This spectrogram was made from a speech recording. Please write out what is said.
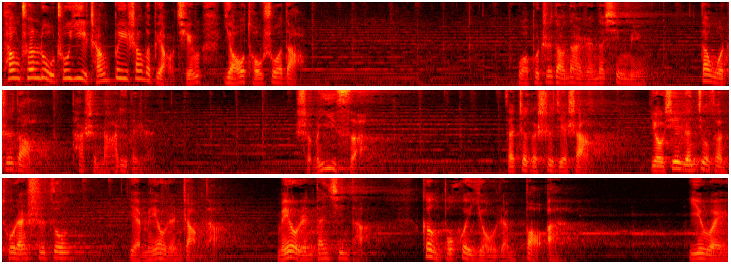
汤川露出异常悲伤的表情，摇头说道：“我不知道那人的姓名，但我知道他是哪里的人。什么意思啊？在这个世界上，有些人就算突然失踪，也没有人找他，没有人担心他，更不会有人报案，因为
